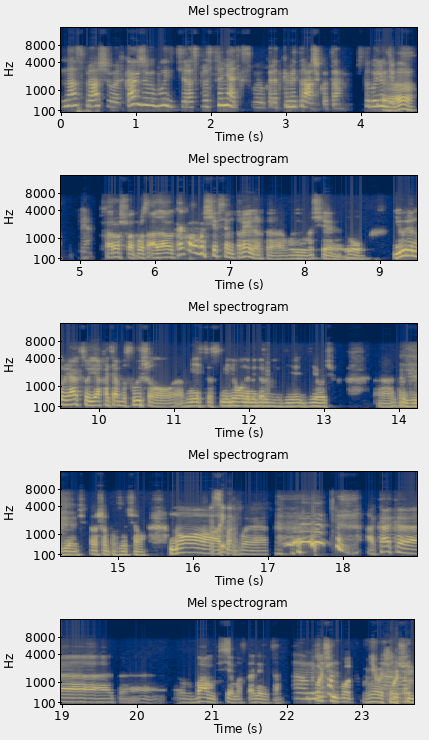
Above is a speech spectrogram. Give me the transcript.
Нас спрашивают, как же вы будете распространять свою короткометражку-то, чтобы люди... А, Хороший вопрос. А как вам вообще всем трейлер-то? Вы вообще, ну, Юрину реакцию я хотя бы слышал вместе с миллионами других де- девочек. А, других девочек, хорошо прозвучало. Но... Спасибо. Как бы, а как э, вам всем остальным-то? А, мне Очень бодро. Мне очень... Очень.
